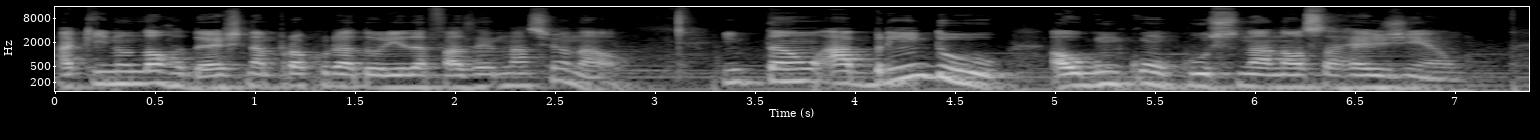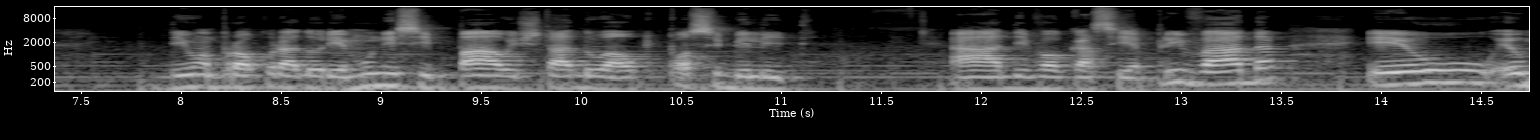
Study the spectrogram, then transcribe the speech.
aqui no Nordeste, na Procuradoria da Fazenda Nacional. Então, abrindo algum concurso na nossa região, de uma procuradoria municipal, estadual, que possibilite a advocacia privada, eu, eu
